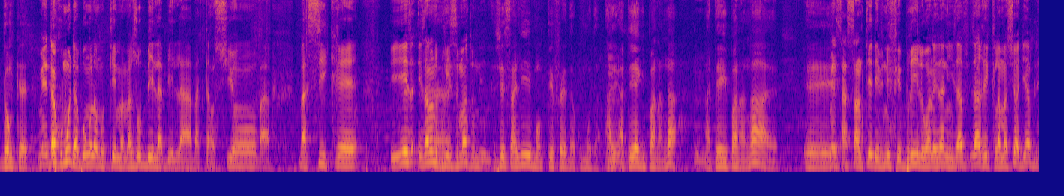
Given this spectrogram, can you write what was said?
donc euh, mais dakumuda abongola motema me azobelabela batension basikre eza ndeni je sali mon petit frère dakumuda ateyaki mpa na nga ateyaki mpa na nga mais sa santé est devenue fébrile wana eza réclamation ya diable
